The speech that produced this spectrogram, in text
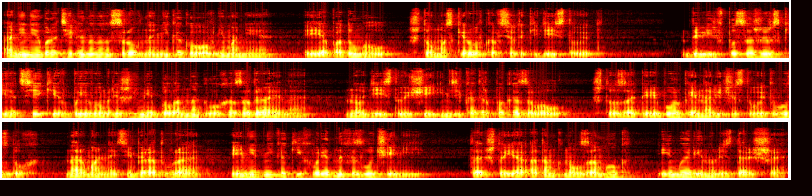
Они не обратили на нас ровно никакого внимания, и я подумал, что маскировка все-таки действует. Дверь в пассажирские отсеки в боевом режиме была наглухо задраена, но действующий индикатор показывал, что за переборкой наличествует воздух, нормальная температура и нет никаких вредных излучений, так что я отомкнул замок и мы ринулись дальше.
